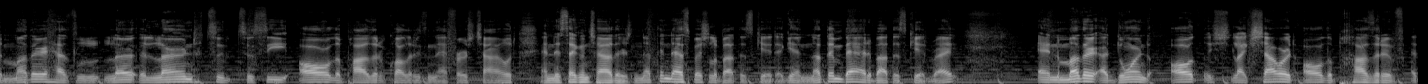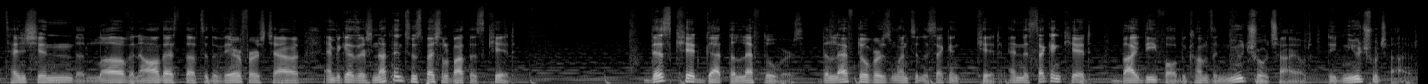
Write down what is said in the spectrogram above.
the mother has le- learned to, to see all the positive qualities in that first child. And the second child there's nothing that special about this kid. Again nothing bad about this kid right? And the mother adorned all like showered all the positive attention the love and all that stuff to the very first child. And because there's nothing too special about this kid this kid got the leftovers. The leftovers went to the second kid, and the second kid by default becomes a neutral child, the neutral child.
